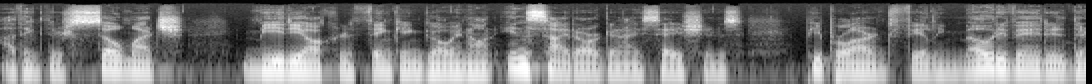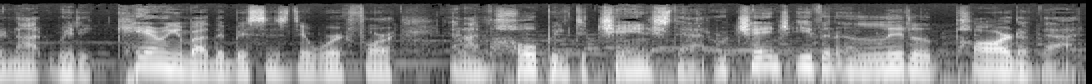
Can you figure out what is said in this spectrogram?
I think there's so much mediocre thinking going on inside organizations. People aren't feeling motivated, they're not really caring about the business they work for, and I'm hoping to change that or change even a little part of that.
